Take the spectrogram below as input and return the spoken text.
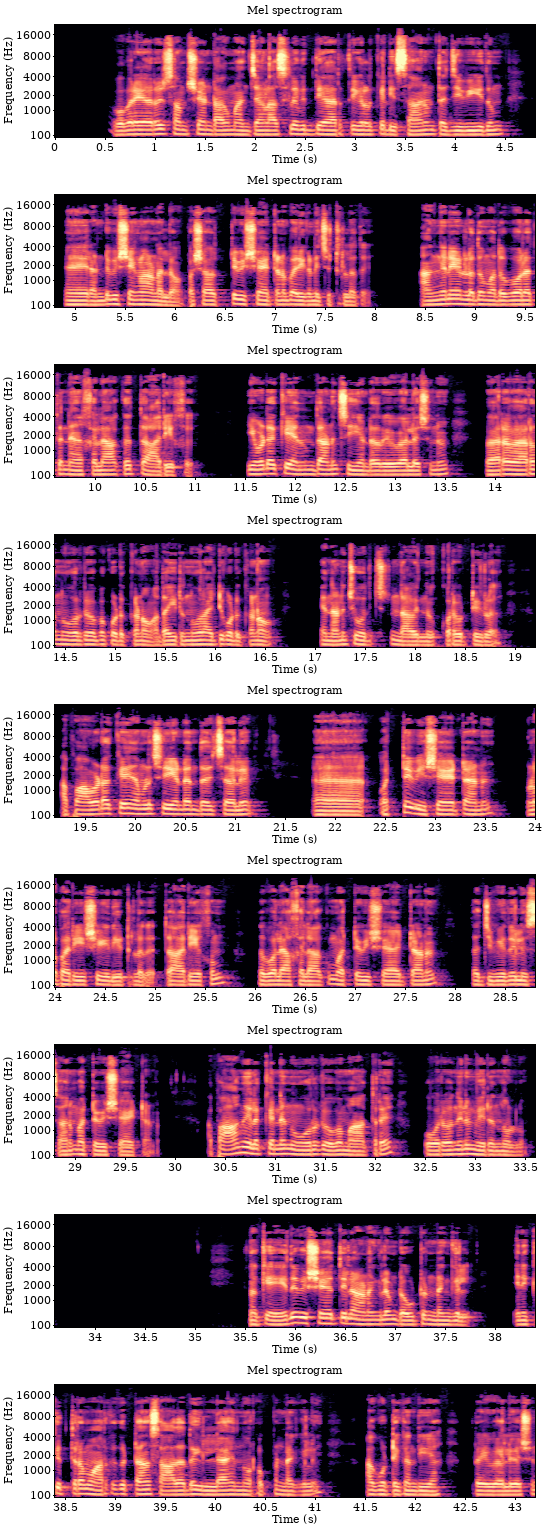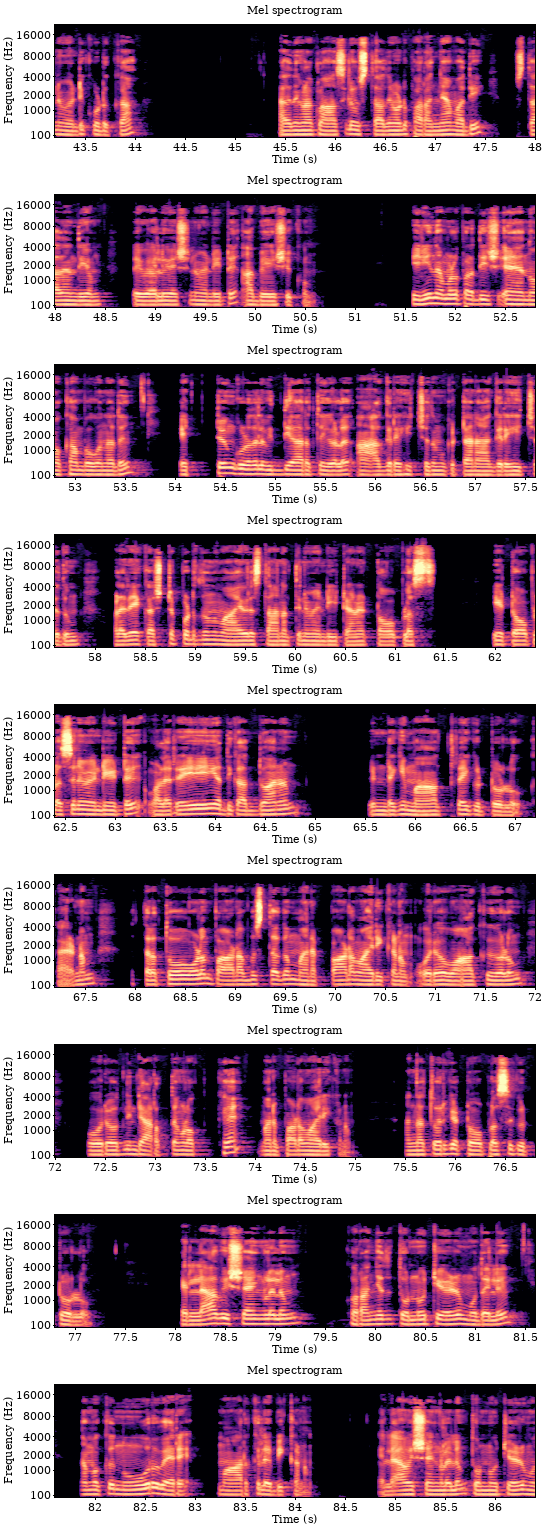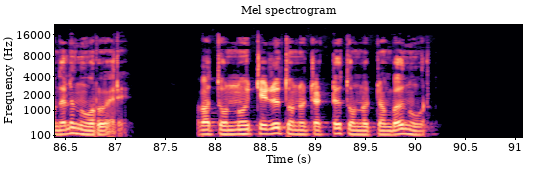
അപ്പോൾ വേറൊരു സംശയം ഉണ്ടാകും. അഞ്ചാം ക്ലാസ്സിലെ വിദ്യാർത്ഥികൾക്ക് ലിസാനും തജ്വീദും രണ്ട് വിഷയങ്ങളാണല്ലോ. പക്ഷെ ഒറ്റ വിഷയമായിട്ടാണ് പരിഗണിച്ചിട്ടുള്ളത്. അങ്ങനെയുള്ളതും അതുപോലെ തന്നെ അഖലാഖ് താരീഖ്. ഇവിടെയൊക്കെ എന്താണ് ചെയ്യേണ്ടത്? റിവാലേഷന് വേറെ വേറെ നൂറ് രൂപ കൊടുക്കണോ? അതോ ഇരുന്നൂറായിട്ട് കൊടുക്കണോ? എന്നാണ് ചോദിച്ചിട്ടുണ്ടാവുന്നു കുറേ കുട്ടികൾ. അപ്പോൾ അവിടെയൊക്കെ നമ്മൾ ചെയ്യേണ്ടത് എന്താ വെച്ചാൽ ഒറ്റ വിഷയമായിട്ടാണ് നമ്മൾ പരീക്ഷ എഴുതിയിട്ടുള്ളത്. താരീഖും അതുപോലെ അഖലാഖും ഒറ്റ വിഷയമായിട്ടാണ്. തജ്വീദുൽ ലിസാനും ഒറ്റ വിഷയമായിട്ടാണ്. അപ്പോൾ ആ നിലയ്ക്ക് തന്നെ നൂറ് രൂപ മാത്രമേ ഓരോന്നിനും വരുന്നുള്ളൂ. നിങ്ങൾക്ക് ഏത് വിഷയത്തിലാണെങ്കിലും ഡൗട്ട് ഉണ്ടെങ്കിൽ എനിക്ക് ഇത്ര മാർക്ക് കിട്ടാൻ സാധ്യതയില്ല എന്ന് ഉറപ്പുണ്ടെങ്കിൽ ആ കുട്ടിക്ക് എന്ത് ചെയ്യുക? റീവാലുവേഷന് വേണ്ടി കൊടുക്കുക. അത് നിങ്ങൾ ക്ലാസ്സിൽ ഉസ്താദിനോട് പറഞ്ഞാൽ മതി. ഉസ്താദ് എന്ത് ചെയ്യും? റിവാലുവേഷന് വേണ്ടിയിട്ട് അപേക്ഷിക്കും. ഇനി നമ്മൾ പ്രതീക്ഷ നോക്കാൻ പോകുന്നത് ഏറ്റവും കൂടുതൽ വിദ്യാർത്ഥികൾ ആഗ്രഹിച്ചതും കിട്ടാൻ ആഗ്രഹിച്ചതും വളരെ കഷ്ടപ്പെടുന്നതുമായ ഒരു സ്ഥാനത്തിന് വേണ്ടിയിട്ടാണ് ടോപ്ലസ് പ്ലസ് ഈ ടോപ്ലസിന് പ്ലസിന് വേണ്ടിയിട്ട് വളരെയധികം അധ്വാനം ഉണ്ടെങ്കിൽ മാത്രമേ കിട്ടുള്ളൂ. കാരണം അത്രത്തോളം പാഠപുസ്തകം മനഃപ്പാടമായിരിക്കണം ഓരോ വാക്കുകളും ഓരോന്നിന്റെ അർത്ഥങ്ങളൊക്കെ മനഃപ്പാടമായിരിക്കണം അങ്ങനത്തവർക്ക് ടോപ്പ് പ്ലസ് കിട്ടുള്ളൂ. എല്ലാ വിഷയങ്ങളിലും കുറഞ്ഞത് തൊണ്ണൂറ്റിയേഴ് മുതൽ നമുക്ക് നൂറ് വരെ മാർക്ക് ലഭിക്കണം. എല്ലാ വിഷയങ്ങളിലും തൊണ്ണൂറ്റിയേഴ് മുതൽ നൂറ് വരെ. അപ്പോൾ തൊണ്ണൂറ്റിയേഴ് തൊണ്ണൂറ്റെട്ട് തൊണ്ണൂറ്റൊമ്പത് നൂറ്.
